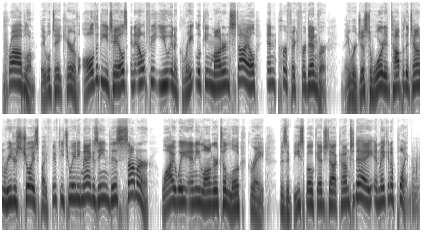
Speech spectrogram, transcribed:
problem. They will take care of all the details and outfit you in a great looking modern style and perfect for Denver. They were just awarded Top of the Town Reader's Choice by 5280 Magazine this summer. Why wait any longer to look great? Visit bespokeedge.com today and make an appointment.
